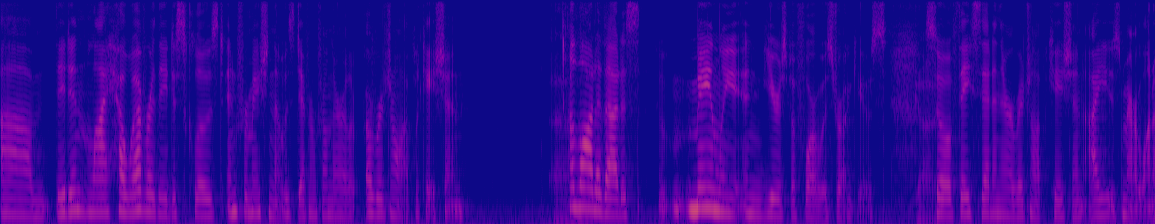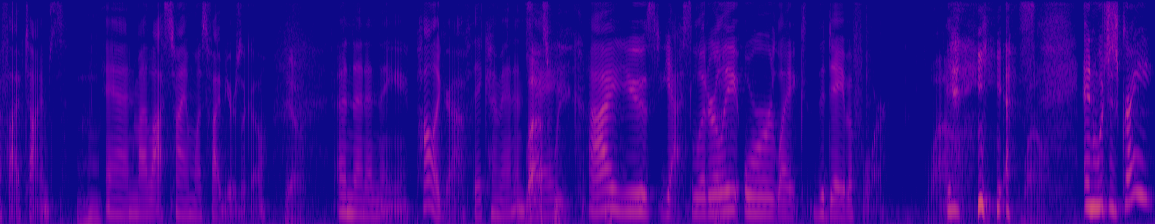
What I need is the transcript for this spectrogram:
um, they didn't lie however they disclosed information that was different from their original application a lot of ah. that is mainly in years before it was drug use Got it. so if they said in their original application i used marijuana five times mm-hmm. and my last time was five years ago Yeah. and then in the polygraph, they come in and Last say, week. I used, yes, literally, or like the day before. Wow. yes. Wow. And which is great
